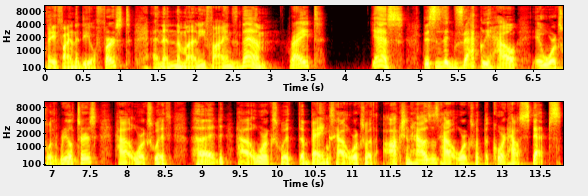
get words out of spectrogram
They find the deal first, and then the money finds them, right? Yes, this is exactly how it works with realtors, how it works with HUD, how it works with the banks, how it works with auction houses, how it works with the courthouse steps.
